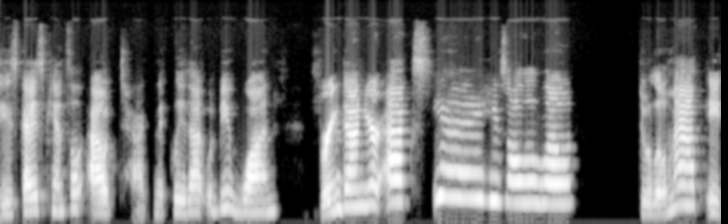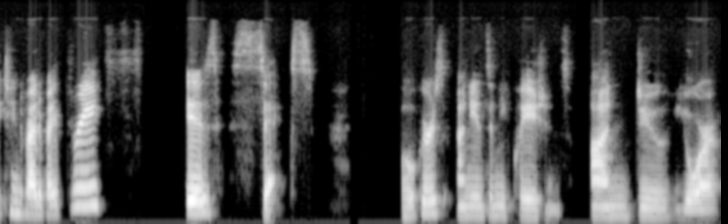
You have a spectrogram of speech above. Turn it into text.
These guys cancel out. Technically, that would be 1. Bring down your x. Yay, he's all alone. Do a little math. 18 divided by 3 is 6 ogres, onions, and equations. Undo your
